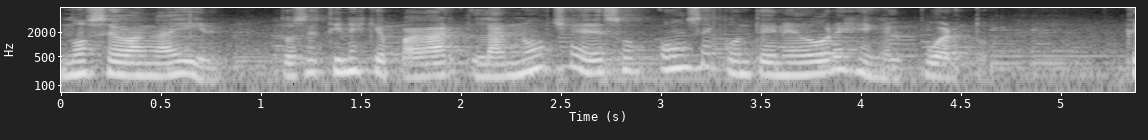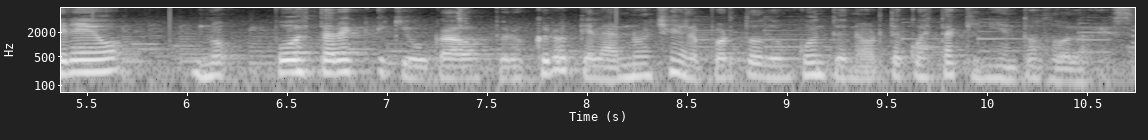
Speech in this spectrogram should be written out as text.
no se van a ir. Entonces tienes que pagar la noche de esos 11 contenedores en el puerto. Creo, no puedo estar equivocado, pero creo que la noche en el puerto de un contenedor te cuesta 500 dólares.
